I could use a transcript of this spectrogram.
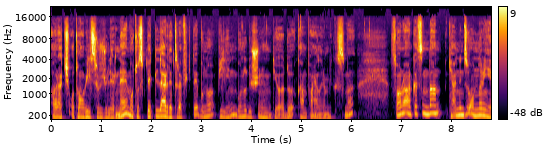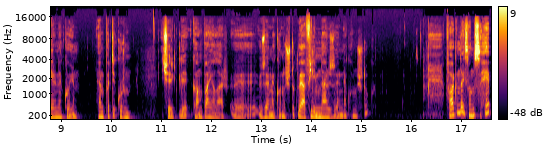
araç otomobil sürücülerine, motosikletliler de trafikte bunu bilin, bunu düşünün diyordu kampanyaların bir kısmı. Sonra arkasından kendinizi onların yerine koyun, empati kurun. İçerikli kampanyalar e, üzerine konuştuk veya filmler üzerine konuştuk. Farkındaysanız hep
